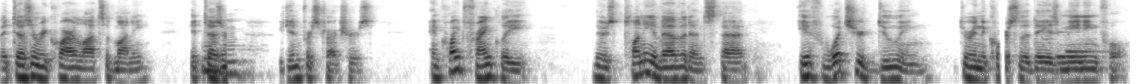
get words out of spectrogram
It doesn't require lots of money. It doesn't mm-hmm. infrastructures. And quite frankly, there's plenty of evidence that if what you're doing during the course of the day is meaningful,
